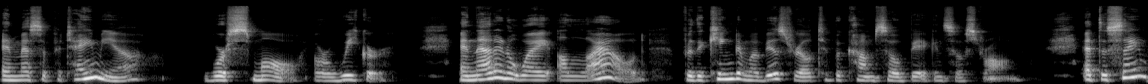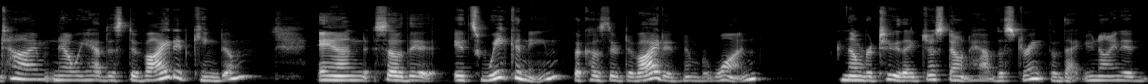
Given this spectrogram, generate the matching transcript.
and Mesopotamia were small or weaker. And that in a way allowed for the kingdom of Israel to become so big and so strong. At the same time, now we have this divided kingdom. And so the, it's weakening because they're divided, number one. Number two, they just don't have the strength of that united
